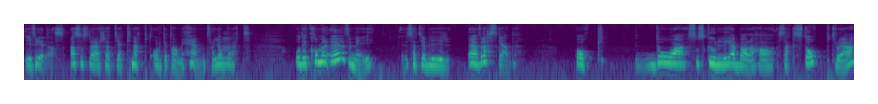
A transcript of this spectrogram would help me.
i fredags. Alltså sådär så att jag knappt orkar ta mig hem från jobbet. Och det kommer över mig så att jag blir överraskad. Och då så skulle jag bara ha sagt stopp tror jag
